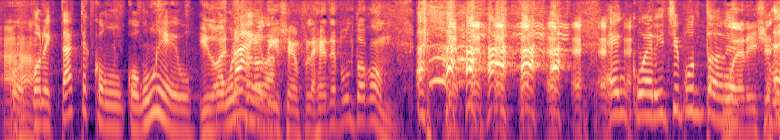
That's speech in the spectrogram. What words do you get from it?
Ajá. co- conectaste con, con un jevo, ¿Y con dónde una está esa jeva, noticia? ¿En flejete.com? en cuerichi.net. Gueriche.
